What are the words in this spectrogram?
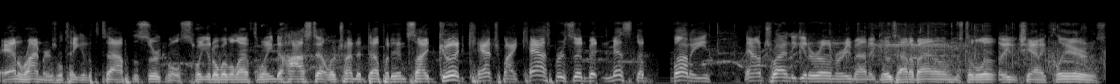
And Reimers will take it at the top of the circle. Swing it over the left wing to Hostetler, trying to dump it inside. Good catch by Casperson, but missed the bunny. Now trying to get her own rebound. It goes out of bounds to the Lady Chanticleers.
